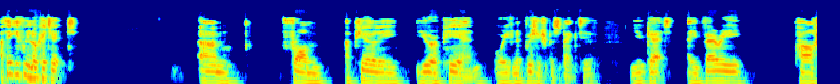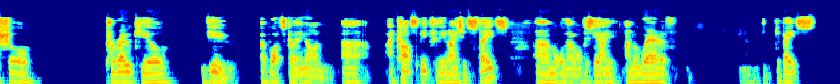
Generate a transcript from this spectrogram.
I think if we look at it, um, from a purely European or even a British perspective, you get a very partial, parochial view of what's going on. Uh, I can't speak for the United States, um, although obviously I, am aware of you know, debates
